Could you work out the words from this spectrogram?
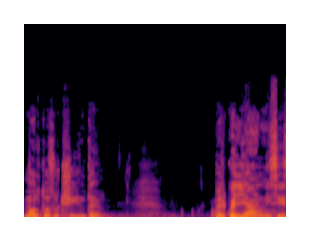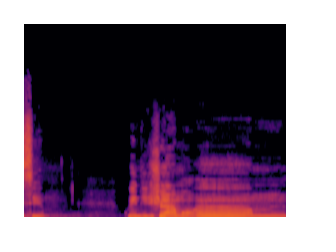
molto succinte. Per quegli anni, sì, sì. Quindi diciamo, um,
